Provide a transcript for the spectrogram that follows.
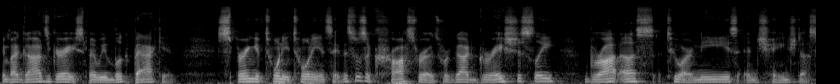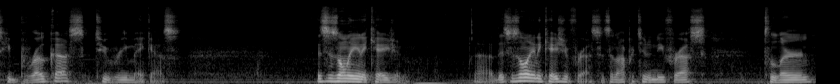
And by God's grace, may we look back at spring of 2020 and say, This was a crossroads where God graciously brought us to our knees and changed us. He broke us to remake us. This is only an occasion. Uh, this is only an occasion for us. It's an opportunity for us to learn,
